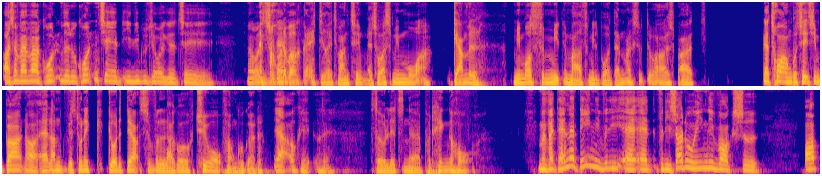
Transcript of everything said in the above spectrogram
Og så hvad var grunden, ved du, grunden til, at I lige pludselig rykkede til... Man Jeg tror, der var rigtig, rigtig mange ting, jeg tror også, min mor gerne vil... Min mors familie, meget familie bor i Danmark, så det var også bare... Et, jeg tror, hun kunne se sine børn og alderen. Hvis hun ikke gjorde det der, så ville der gå 20 år, før hun kunne gøre det. Ja, okay, okay. Så det var lidt sådan uh, på et hængende hår. Men hvordan er det egentlig? Fordi, at, at, fordi så er du egentlig vokset op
